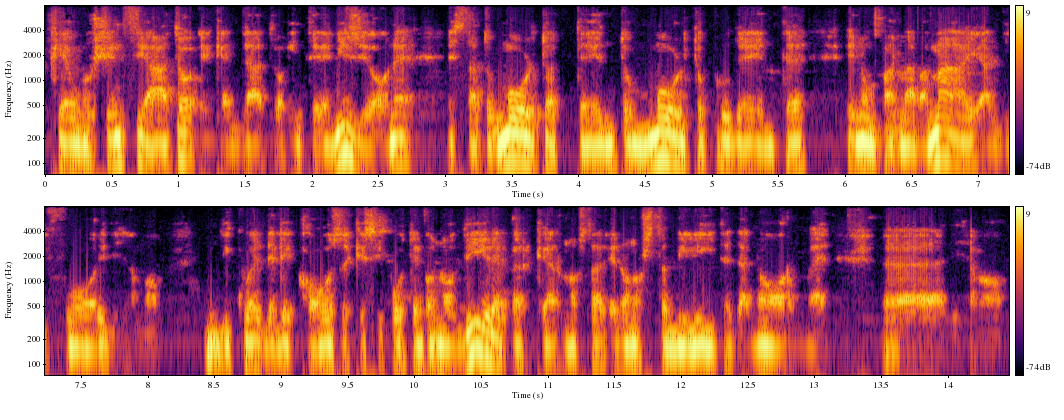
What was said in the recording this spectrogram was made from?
che è uno scienziato e che è andato in televisione, è stato molto attento, molto prudente e non parlava mai al di fuori diciamo, di que- delle cose che si potevano dire perché erano, sta- erano stabilite da norme eh, diciamo,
